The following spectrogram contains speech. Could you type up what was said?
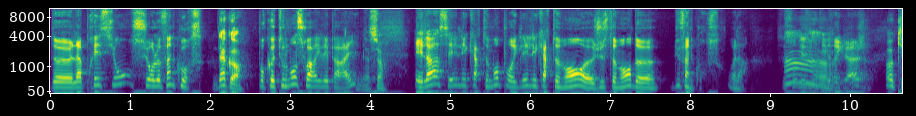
de la pression sur le fin de course D'accord, pour que tout le monde soit réglé pareil. bien sûr. Et là, c'est l'écartement pour régler l'écartement euh, justement du fin de course. Voilà. Ce sont des Ah. outils de réglage Ok.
